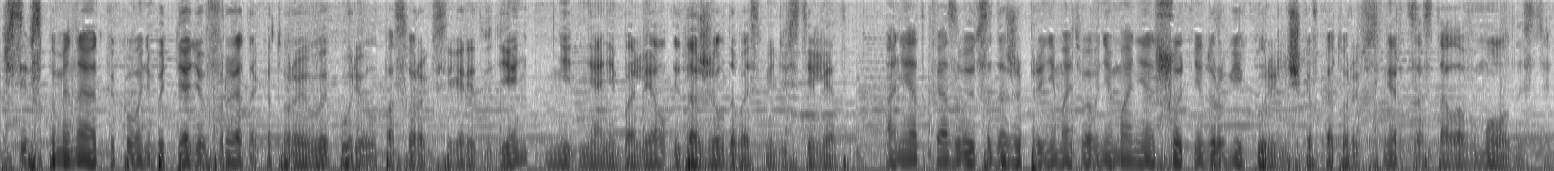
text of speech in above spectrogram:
Все вспоминают какого-нибудь дядю Фреда, который выкуривал по 40 сигарет в день, ни дня не болел и дожил до 80 лет. Они отказываются даже принимать во внимание сотни других курильщиков, которых смерть застала в молодости,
